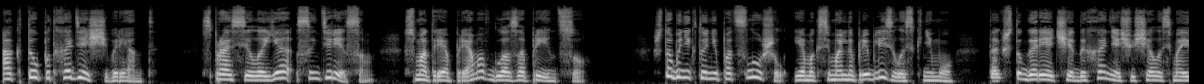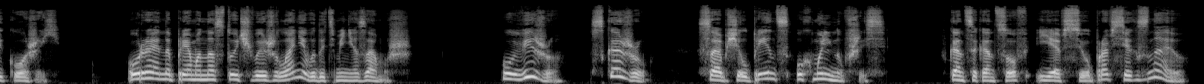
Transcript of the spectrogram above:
«А кто подходящий вариант?» — спросила я с интересом, смотря прямо в глаза принцу. Чтобы никто не подслушал, я максимально приблизилась к нему, так что горячее дыхание ощущалось моей кожей. У Райана прямо настойчивое желание выдать меня замуж. «Увижу, скажу», — сообщил принц, ухмыльнувшись. «В конце концов, я все про всех знаю».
